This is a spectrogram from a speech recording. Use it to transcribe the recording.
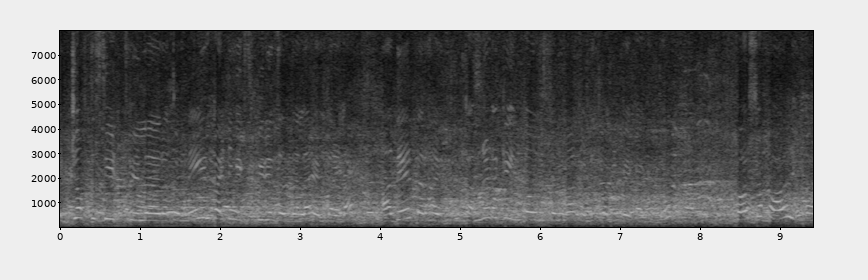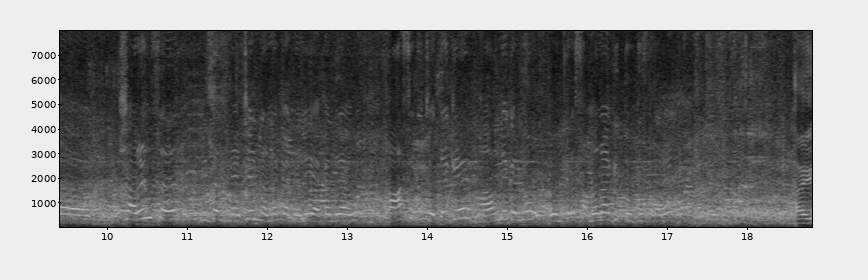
edge of the seat thriller ಅಥವಾ ನೇಲ್ ಬೈಟಿಂಗ್ ಎಕ್ಸ್ಪೀರಿಯನ್ಸ್ ಅಂತೆಲ್ಲ ಹೇಳ್ತಾರಲ್ಲ ಅದೇ ತರಹ ಇತ್ತು ಕನ್ನಡಕ್ಕೆ ಇಂಥ ಒಂದು ಸಿನಿಮಾ ಖಂಡಿತವಾಗಿ ಬೇಕಾಗಿತ್ತು first of all Sharan sir is a legend ನನ್ನ ಕಣ್ಣಲ್ಲಿ ಯಾಕಂದರೆ ಅವರು ಹಾಸದ ಜೊತೆಗೆ ಭಾವನೆಗಳು ಒಂಥರ ಸಮನಾಗಿ ತುಂಬಿಸ್ತಾರೆ ಹಾಯ್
